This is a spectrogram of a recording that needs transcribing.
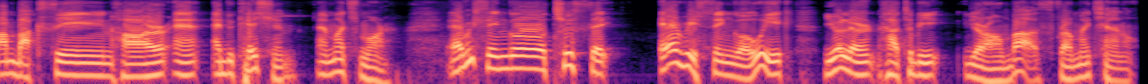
unboxing, horror, and education, and much more. Every single Tuesday, every single week, you'll learn how to be your own boss from my channel.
